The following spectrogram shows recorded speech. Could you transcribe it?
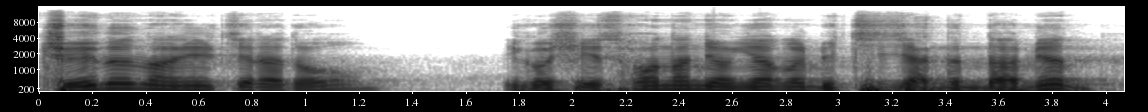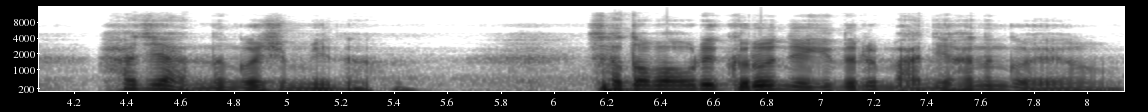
죄는 아닐지라도 이것이 선한 영향을 미치지 않는다면 하지 않는 것입니다. 사도 바울이 그런 얘기들을 많이 하는 거예요.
